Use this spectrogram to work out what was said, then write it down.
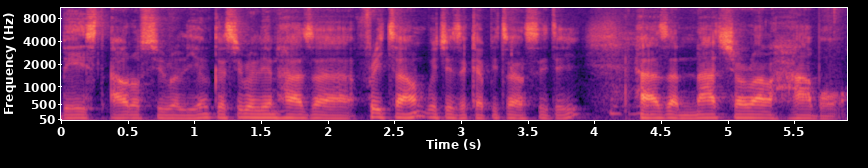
based out of Sierra Leone because Sierra Leone has a Freetown, which is a capital city, mm -hmm. has a natural harbor.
